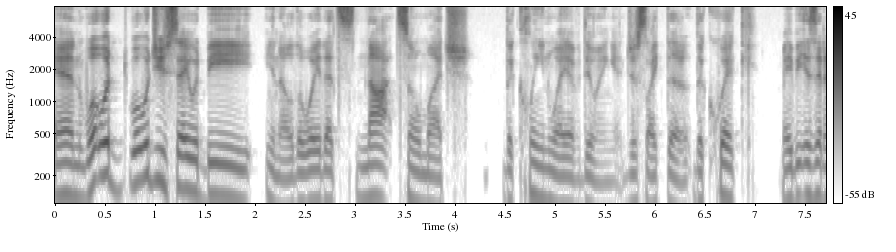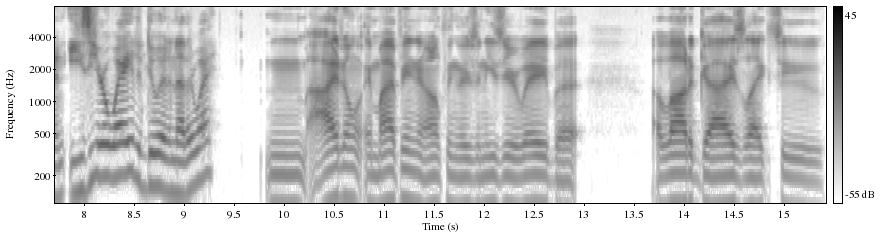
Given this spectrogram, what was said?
And what would what would you say would be, you know, the way that's not so much the clean way of doing it, just like the the quick Maybe is it an easier way to do it another way? Mm, I don't, in my opinion, I don't think there's an easier way, but a lot of guys like to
